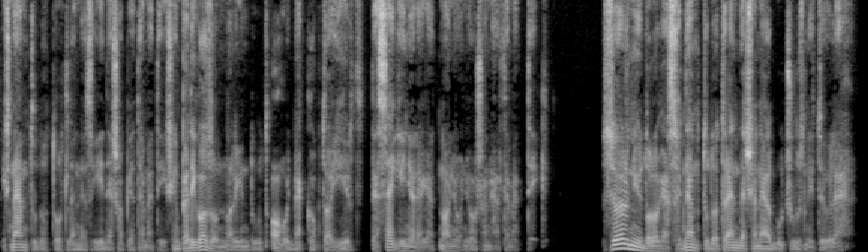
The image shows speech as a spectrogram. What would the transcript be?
és nem tudott ott lenni az édesapja temetésén, pedig azonnal indult, ahogy megkapta a hírt, de szegény öreget nagyon gyorsan eltemették. Szörnyű dolog ez, hogy nem tudott rendesen elbúcsúzni tőle.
